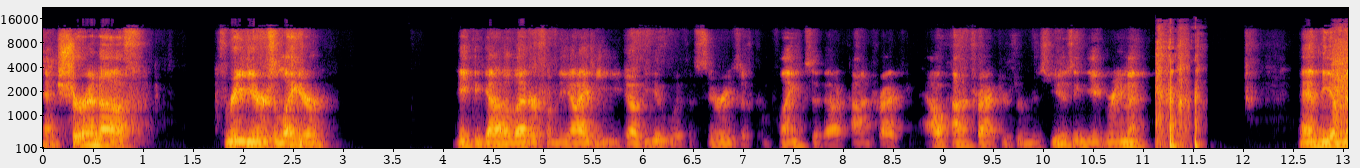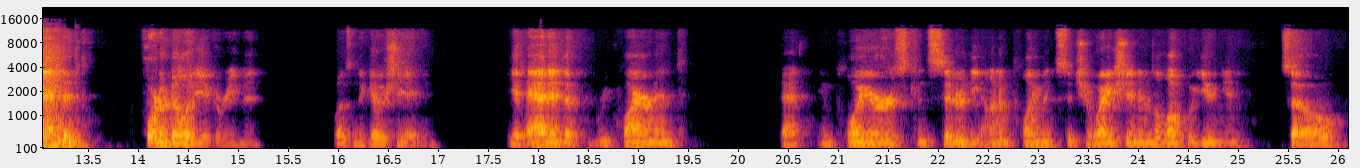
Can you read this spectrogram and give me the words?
And sure enough, three years later, NECA got a letter from the IBEW with a series of complaints about contract, how contractors are misusing the agreement. and the amended portability agreement was negotiated. It added a requirement that employers consider the unemployment situation in the local union. So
